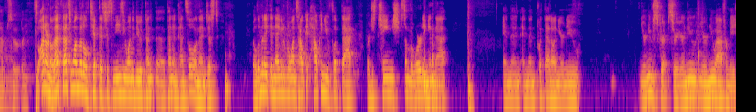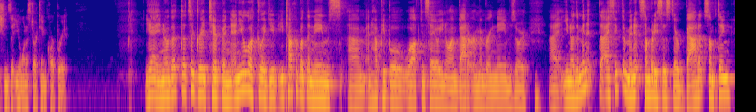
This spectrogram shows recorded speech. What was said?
absolutely. Uh, so I don't know. That's that's one little tip. That's just an easy one to do with pen, uh, pen and pencil, and then just eliminate the negative ones. How can how can you flip that, or just change some of the wording in that, and then and then put that on your new your new scripts or your new your new affirmations that you want to start to incorporate? Yeah you know that that's a great tip and and you look like you, you talk about the names um, and how people will often say oh you know i'm bad at remembering names or uh, you know the minute i think the minute somebody says they're bad at something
